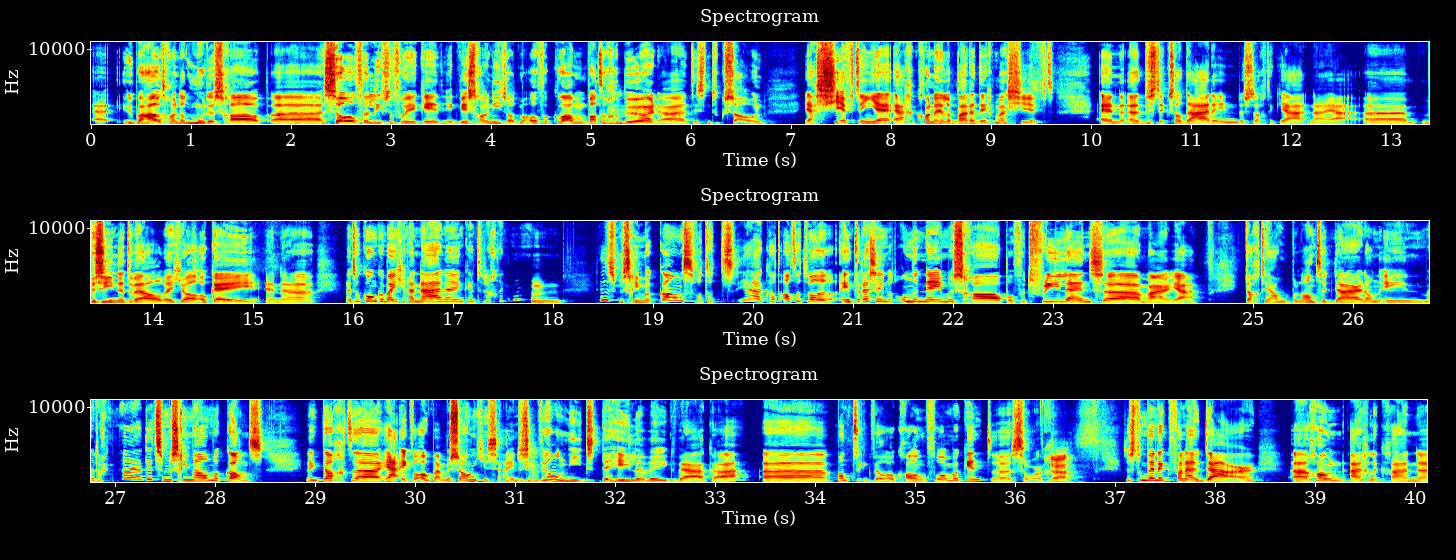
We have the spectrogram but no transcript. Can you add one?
Uh, überhaupt gewoon dat moederschap, uh, zoveel liefde voor je kind. Ik wist gewoon niet wat me overkwam, wat er hmm. gebeurde. Het is natuurlijk zo'n ja, shift in je, eigenlijk gewoon een hele paradigma shift. En uh, dus ik zat daarin. Dus dacht ik, ja, nou ja, uh, we zien het wel, weet je wel, oké. Okay. En, uh, en toen kon ik een beetje gaan nadenken. En toen dacht ik, hmm, dit is misschien mijn kans. Want het, ja, ik had altijd wel interesse in het ondernemerschap of het freelancen. Maar ja, ik dacht, ja, hoe beland ik daar dan in? Maar dacht ik, nou, dit is misschien wel mijn kans. En ik dacht, ja, ik wil ook bij mijn zoontje zijn. Dus ik wil niet de hele week werken. want ik wil ook gewoon voor mijn kind zorgen. Ja. Dus toen ben ik vanuit daar Uh, gewoon eigenlijk gaan. Uh,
